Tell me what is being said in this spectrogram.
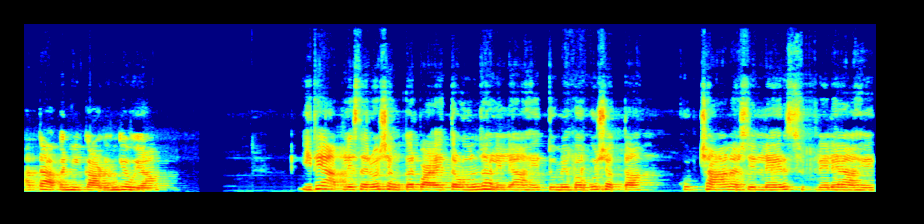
आता आपण ही काढून घेऊया. इथे आपले सर्व शंकरपाळे तळून झालेले आहेत. तुम्ही बघू शकता खूप छान असे लेअर्स सुटलेले आहेत.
